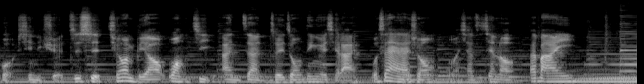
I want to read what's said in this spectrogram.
或心理学知识，千万不要忘记按赞、追踪、订阅起来。我是海苔熊，我们下次见喽，拜拜。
